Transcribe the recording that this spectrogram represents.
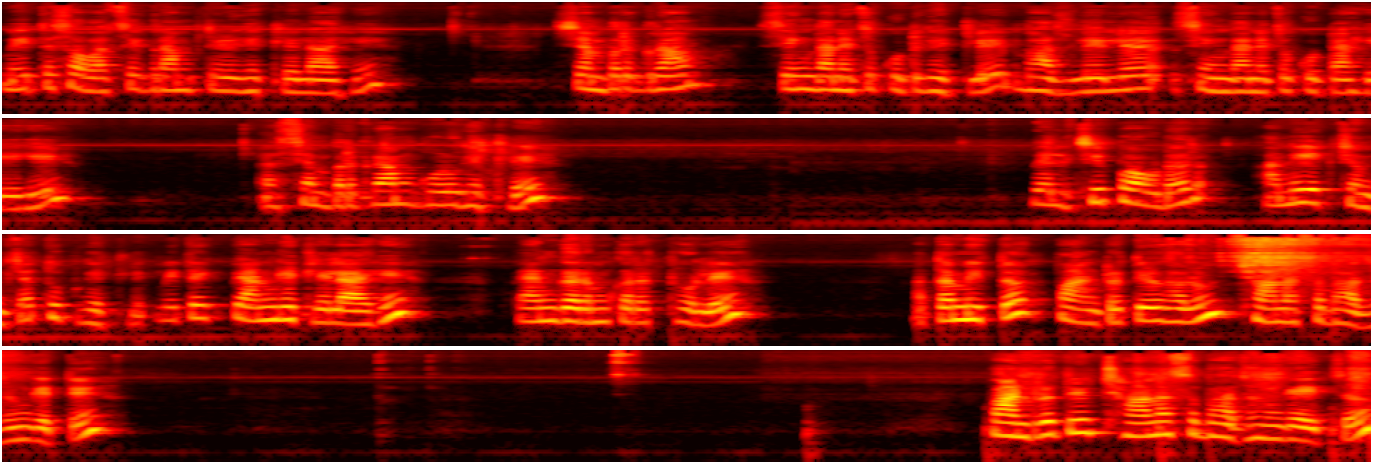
मी इथं सव्वाशे ग्राम तीळ घेतलेलं आहे. शंभर ग्राम शेंगदाण्याचं कूट घेतले. भाजलेलं शेंगदाण्याचं कूट आहे हे. शंभर ग्राम गूळ घेतले. वेलची पावडर आणि एक चमचा तूप घेतले. मी तर एक पॅन घेतलेला आहे. पॅन गरम करत ठेवले. आता मी इथं पांढरं तीळ घालून छान असं भाजून घेते. पांढरं तीळ छान असं भाजून घ्यायचं.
